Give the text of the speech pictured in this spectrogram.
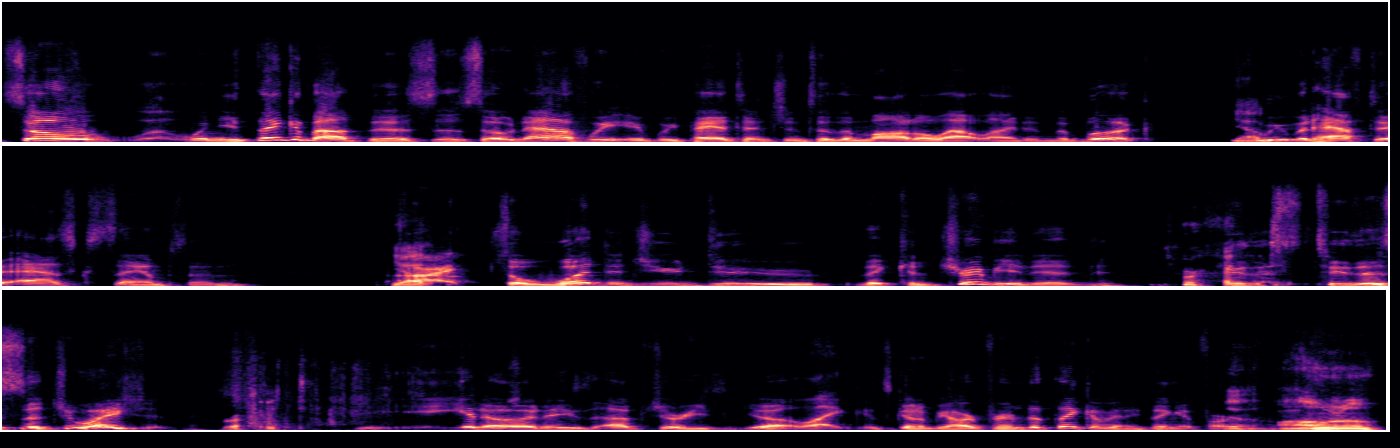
so when you think about this, so now if we if we pay attention to the model outlined in the book, Yep. we would have to ask Samson. Yep. All right. So what did you do that contributed to this to this situation? Right. You know, and he's I'm sure he's you know like it's going to be hard for him to think of anything at first. Yeah, I don't know.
